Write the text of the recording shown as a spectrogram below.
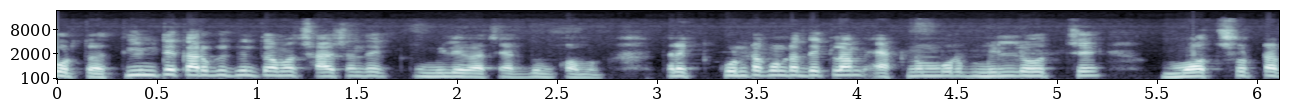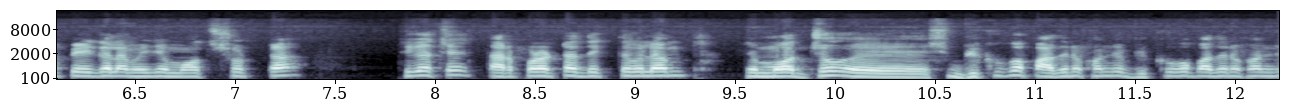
করতে হয়। তিনটে কারকে কিন্তু আমার সাজেশন থেকে মিলে গেছে একদম কমন তাহলে কোনটা কোনটা দেখলাম? এক নম্বর মিললে হচ্ছে, মৎস্যটা পেয়ে গেলাম। এই যে মৎস্যটা ঠিক আছে? তারপর একটা দেখতে পেলাম যে মজ্জ ভিক্ষুক পাদেন খঞ্জ, ভিক্ষুক পাদেন খঞ্জ।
